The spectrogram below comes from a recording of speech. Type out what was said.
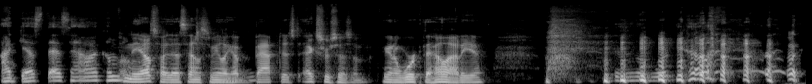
I guess that's how I come. From the outside, that sounds to me like a Baptist exorcism. You're going to work the hell out of you.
